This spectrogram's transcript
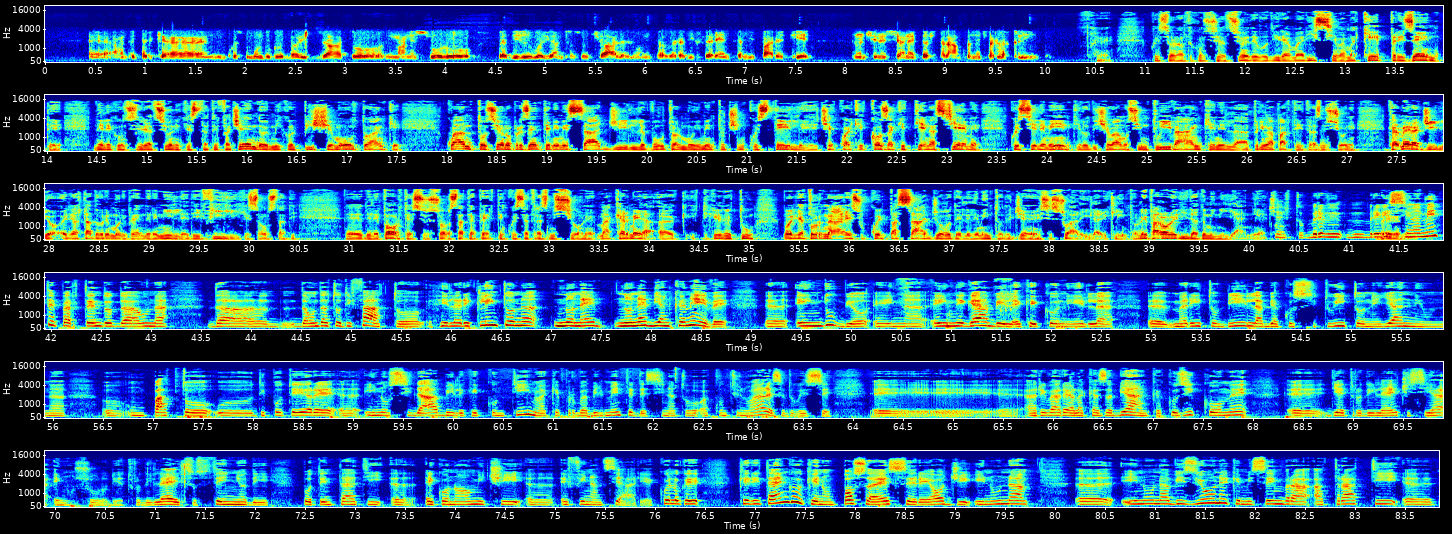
eh, anche perché in questo mondo globalizzato rimane solo la diseguaglianza sociale, l'unica vera differenza mi pare che non ce ne sia né per Trump né per la Clinton. Eh, questa è un'altra considerazione, devo dire, amarissima, ma che è presente nelle considerazioni che state facendo e mi colpisce molto anche quanto siano presenti nei messaggi il voto al Movimento 5 Stelle. C'è qualche cosa che tiene assieme questi elementi, lo dicevamo, si intuiva anche nella prima parte di trasmissioni. Carmela Giglio, in realtà dovremmo riprendere mille dei fili che sono stati, eh, delle porte che sono state aperte in questa trasmissione, ma Carmela, eh, credo che tu voglia tornare su quel passaggio dell'elemento del genere sessuale Hillary Clinton, le parole di Da Dominigliani. Certo, brevi, brevissimamente partendo da, una, da, da, un dato di fatto, Hillary Clinton non è, non è Biancaneve, eh, è indubbio, è, in, è innegabile che con il eh, marito Bill abbia costituito negli anni un, un patto uh, di potere uh, inossidabile che continua e che probabilmente è destinato a continuare se dovesse eh, arrivare alla Casa Bianca, così come eh, dietro di lei ci sia, e non solo dietro di lei, il sostegno di potentati eh, economici e finanziari. Quello che, che, ritengo è che non possa essere oggi in una, in una visione che mi sembra a tratti eh,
